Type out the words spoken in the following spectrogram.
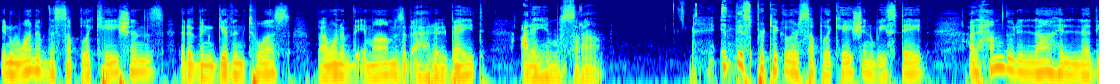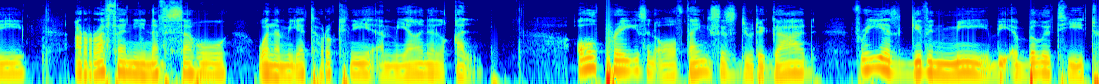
in one of the supplications that have been given to us by one of the Imams of Ahlul Bayt alayhim salam. In this particular supplication we state Alhamdulillah alladhi arrafani nafsahu walam yatrukni amyan al-qalb. All praise and all thanks is due to God for he has given me the ability to,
